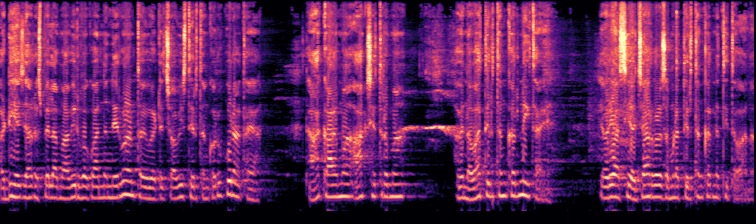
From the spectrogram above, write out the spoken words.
અઢી હજાર વર્ષ પહેલાં મહાવીર ભગવાનનું નિર્વાણ થયું એટલે ચોવીસ તીર્થંકરો પૂરા થયા. આ કાળમાં, આ ક્ષેત્રમાં હવે નવા તીર્થંકર નહીં થાય. ચોર્યાસી હજાર વર્ષ હમણાં તીર્થંકર નથી થવાના.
